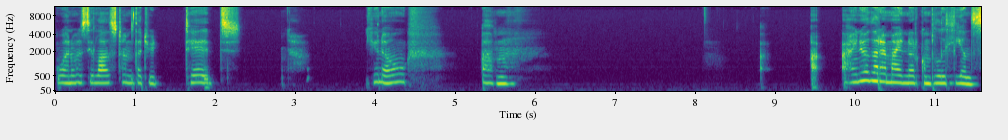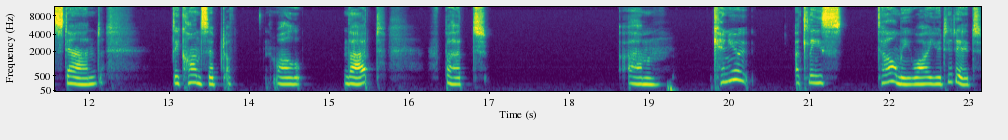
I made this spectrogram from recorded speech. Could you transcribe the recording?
When was the last time that you did? You know, um. I, I know that I might not completely understand the concept of, well, that, but. Um, can you at least tell me why you did it?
